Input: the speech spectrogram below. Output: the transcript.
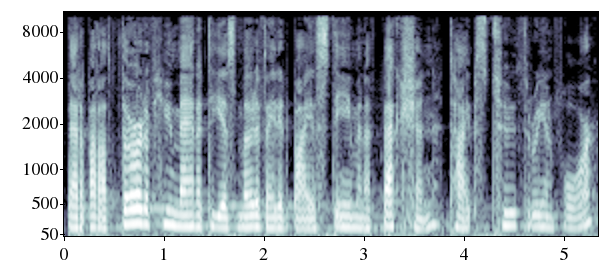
That about a third of humanity is motivated by esteem and affection, types 2, 3, and 4.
